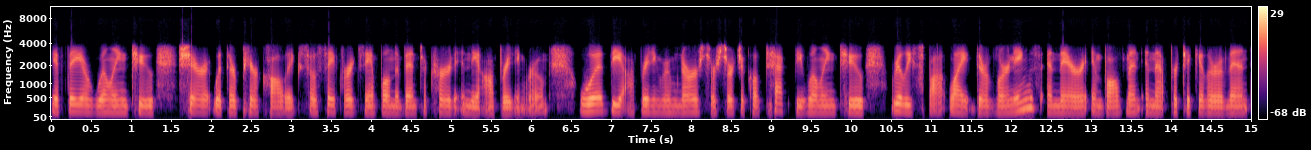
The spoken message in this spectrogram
if they are willing to share it with their peer colleagues. So, say, for example, an event occurred in the operating room. Would the operating room nurse or surgical tech be willing to really spotlight their learnings and their involvement in that particular particular event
